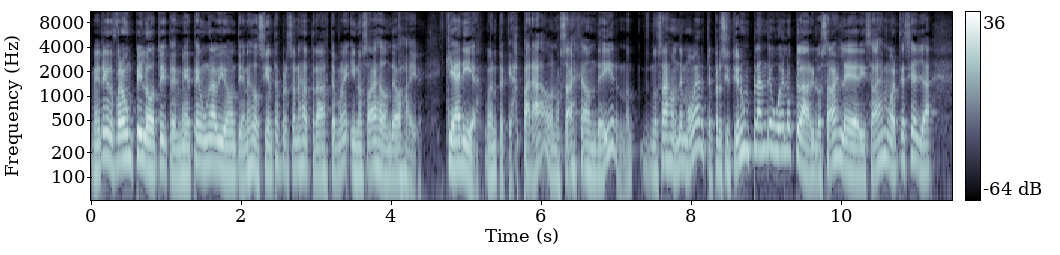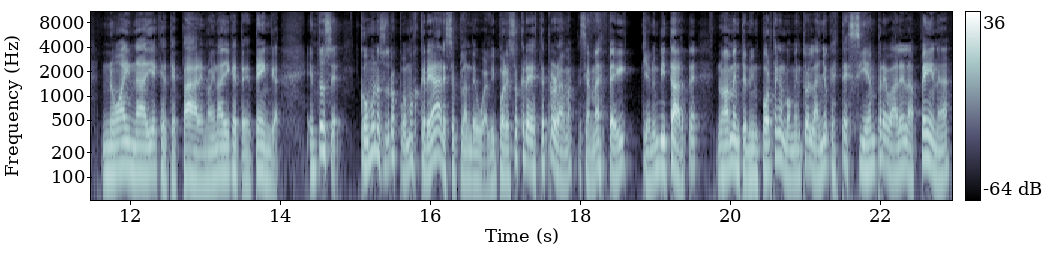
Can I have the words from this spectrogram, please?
imagínate que tú fueras un piloto y te metes en un avión, tienes 200 personas atrás, te pones y no sabes a dónde vas a ir. ¿Qué harías? Bueno, te quedas parado, no sabes a dónde ir, no, no sabes a dónde moverte. Pero si tienes un plan de vuelo claro y lo sabes leer y sabes moverte hacia allá, no hay nadie que te pare, no hay nadie que te detenga. Entonces, cómo nosotros podemos crear ese plan de vuelo. Y por eso creé este programa que se llama Despegue. Quiero invitarte, nuevamente, no importa en el momento del año que esté, siempre vale la pena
